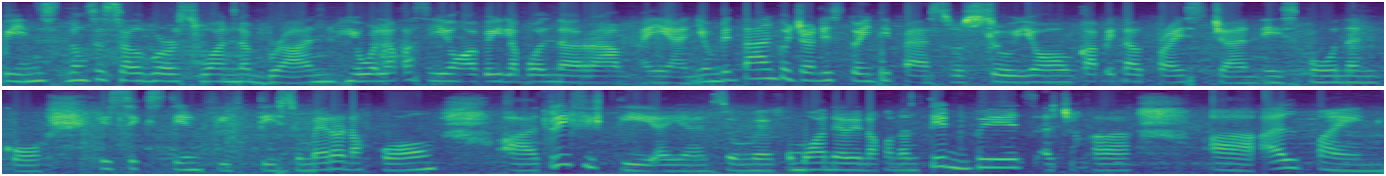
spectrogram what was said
pins nung sa Silver Swan na brand. Wala kasi yung available na RAM. Ayan. Yung bintahan ko dyan is 20 pesos. So, yung capital price dyan is puhunan ko is 16.50. So, meron akong ah, 350. Ayan. So, may kumuha na rin ako ng tidbits at saka ah, Alpine.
